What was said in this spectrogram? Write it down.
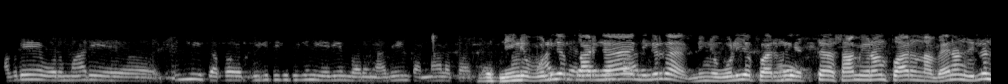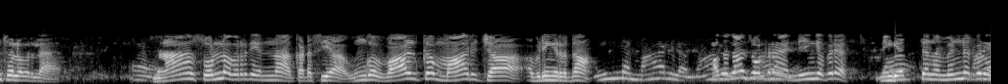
அப்படியே ஒரு மாதிரி தீ கப்ப திகு திகு திகுன்னு எரியும் பாருங்க. அதையும் கண்ணால பார்த்தேன். நீங்க ஒளிய பாருங்க. நீங்க இருங்க. நீங்க ஒளிய பாருங்க. எத்தனை சாமி வேணாலும் பாருங்க. நான் வேணாம்னு இல்லைன்னு சொல்ல வரல. நான் சொல்ல வர்றது என்ன? கடைசியா உங்க வாழ்க்கை மாறுச்சா? அப்படிங்கறது தான் இல்ல மாறல அததான் சொல்றேன். நீங்க பேரு நீங்க எத்தனை மின்னல் பேரு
